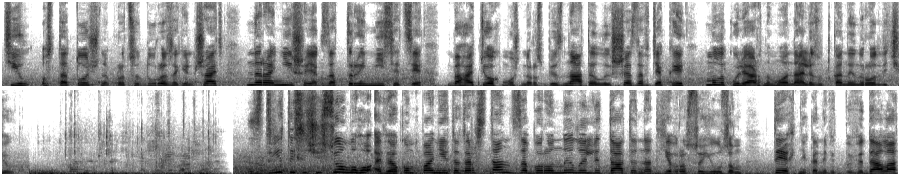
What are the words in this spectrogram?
тіл. Остаточно процедуру закінчать не раніше, як за три місяці. Багатьох можна розпізнати лише завдяки молекулярному аналізу тканин родичів. З 2007-го авіакомпанії Татарстан заборонили літати над Євросоюзом. Техніка не відповідала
